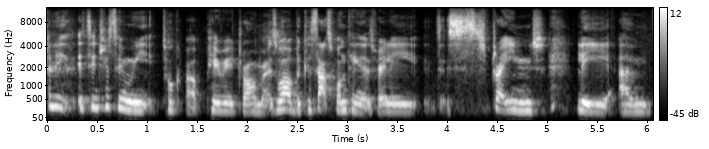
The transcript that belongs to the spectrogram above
And it- it's interesting we talk about period drama as well because that's one thing that's really strangely um,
